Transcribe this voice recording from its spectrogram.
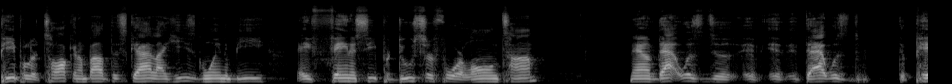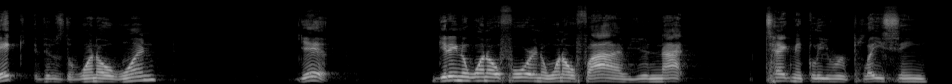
People are talking about this guy like he's going to be a fantasy producer for a long time. Now, if that was the if, if, if that was the, the pick, if it was the 101, yeah. Getting the 104 and the 105, you're not technically replacing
